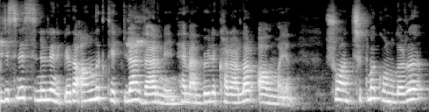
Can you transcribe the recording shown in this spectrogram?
birisine sinirlenip ya da anlık tepkiler vermeyin. Hemen böyle kararlar almayın. Şu an çıkma konuları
